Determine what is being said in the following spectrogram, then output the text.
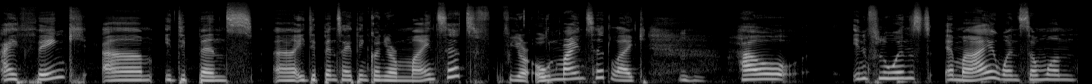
I think um, it depends. Uh, it depends, I think, on your mindset, your own mindset. Like, how influenced am I when someone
